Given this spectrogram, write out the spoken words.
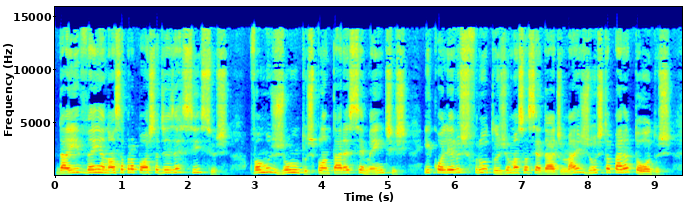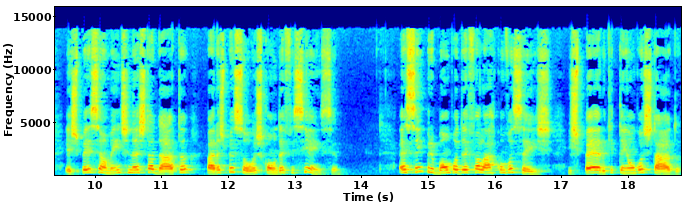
Daí vem a nossa proposta de exercícios. Vamos juntos plantar as sementes e colher os frutos de uma sociedade mais justa para todos, especialmente nesta data para as pessoas com deficiência. É sempre bom poder falar com vocês. Espero que tenham gostado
